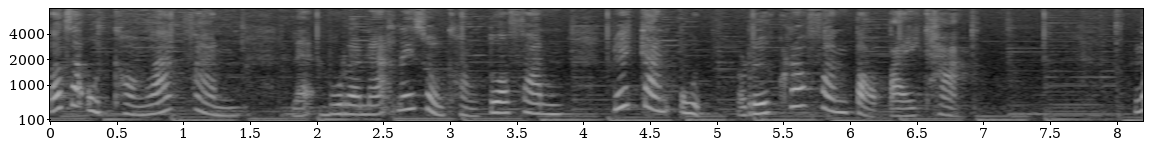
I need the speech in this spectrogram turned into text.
ก็จะอุดคลองรากฟัน และบูรณะในส่วนของตัวฟัน ด้วยการอุดหรือครอบฟันต่อไปค่ะ ห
